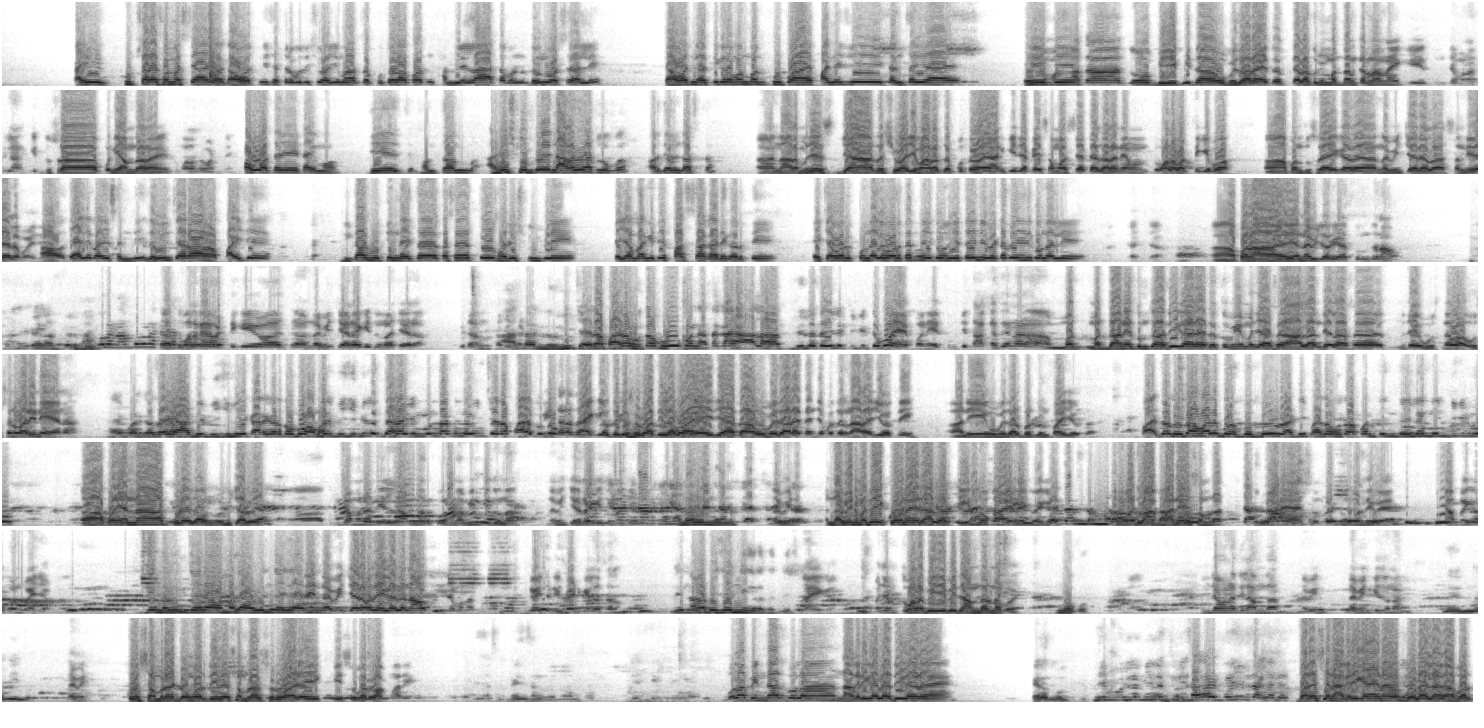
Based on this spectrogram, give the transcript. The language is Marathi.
काही खूप साऱ्या समस्या आहे गावातनी छत्रपती शिवाजी महाराजचा पुतळा पण थांबलेला आहे. आतापर्यंत दोन वर्ष झाले. गावातनी अतिक्रमण पण खूप आहे. पाण्याची टंचाई आहे. हे ते आता जो बीजेपीचा उमेदवार आहे तर त्याला तुम्ही मतदान करणार नाही की तुमच्या मनातील आणखी दुसरा कोणी आमदार आहे? तुम्हाला असं वाटतंय? पाहू आता ते टाइम जे फक्त हरीश पिंपळे नाराज आहेत लोक अर्ध्याहून जास्त. नारा म्हणजे ज्या आता शिवाजी महाराजचा पुतळा आहे आणखी ज्या काही समस्या त्या झाल्या नाही म्हणून तुम्हाला वाटते की अ, आपण दुसऱ्या एखाद्या नवीन चेहऱ्याला संधी द्यायला पाहिजे. हा द्यायला पाहिजे संधी. नवीन चेहरा पाहिजे. विकास होतील नाही तर कसं तोच हरीश पिंपळे त्याच्यामागे ते पाच सहा कार्यकर्ते याच्यावर कोणाला ओळखत नाही तो येतही नाही भेटतही नाही कोणाला. अच्छा अच्छा. अ, आपण अ, यांना विचारूया. तुमचं नाव? तर तुम्हाला काय वाटते की अ, नवीन चेहरा की जुना चेहरा? आता नवीन चेहरा पाहिला होता भाऊ पण आता काय आला दिलं तर तिकीट बस नाही पण हे तुमची ताकद आहे ना मत मतदान हे तुमचा अधिकार आहे. तर तुम्ही म्हणजे असं आलान दिला असं म्हणजे उसन उसनवारी नाही आहे ना. नाही पण कसं आहे आम्ही बीजेपी कार्यकर्ता भाऊ आम्हाला बीजेपीलाच द्यायला लागेल म्हणून आम्ही नवीन चेहरा पाहत मी होतो. तर असं ऐकलं होतं की सुरुवातीला बुवा हे जे आता उमेदवार आहे त्यांच्याबद्दल नाराजी होती आणि उमेदवार बदलून पाहिजे होता. पाहिजे होता आम्हाला ब- बदलून राठी पाहिजे होता पण त्यांनी दिलं नाही तिकीट भाऊ. अ, आपण यांना पुढे जाऊन विचारूया. तुमच्या मनातील आमदार कोण? नवीन की जुना? नवीन चेहरा की जुना चेहरा? नवीन नवीन. नवीन. नवीन मध्ये कोण आहेत आता तीन लोक आहेत वेगवेगळे. सोबत वाघमारे आहे, सम्राट. कुर्लाडे आहे सम्राट डोंगरदेव आहे. यापैकी कोण पाहिजे आपल्याला? जे नवीन चेहरा आम्हाला आवडून जायला नाही, नवीन चेहऱ्यामध्ये एखादं नाव तुमच्या मनात काहीतरी डिसाईड केलं असेल? नाव डिसाईड नाही केलं सध्या. नाही का? म्हणजे तुम्हाला बीजेपीचा आमदार नको आहे? नको. तुमच्या मनातील आमदार नवीन? नवीन की जुना? नवीन. नवीन? कोण सम्राट डोंगरदेव आहे सम्राट सुरवाडे की सुगत वाघमारे बोला बिंदास बोला नागरिकाचा अधिकार आहे. बरेचसे नागरिक आहे ना बोलायला घाबरतात.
